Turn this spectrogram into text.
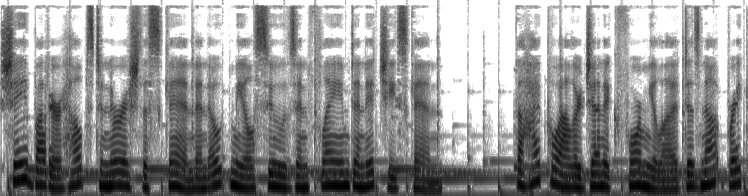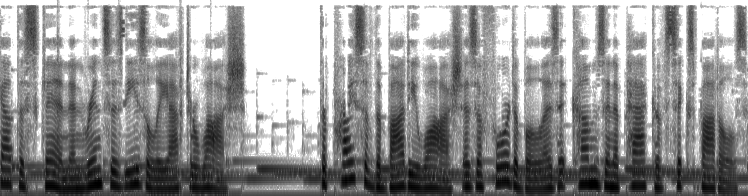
Shea butter helps to nourish the skin and oatmeal soothes inflamed and itchy skin. The hypoallergenic formula does not break out the skin and rinses easily after wash. The price of the body wash is affordable as it comes in a pack of six bottles.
